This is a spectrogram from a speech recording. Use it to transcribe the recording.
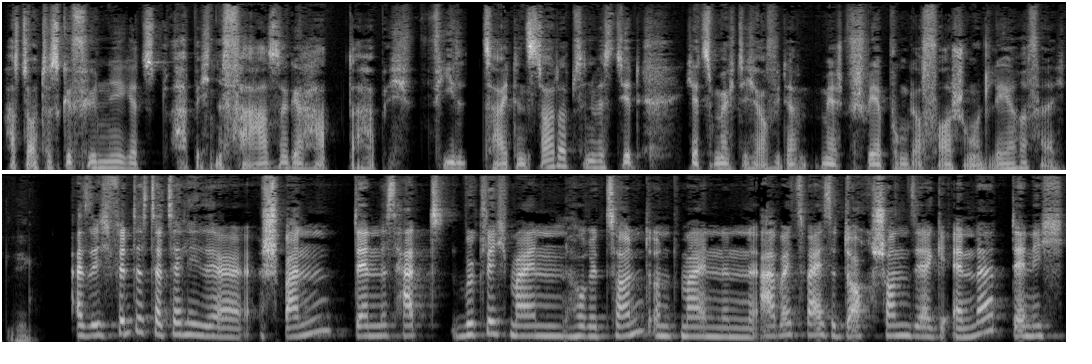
hast du auch das Gefühl, nee, jetzt habe ich eine Phase gehabt, da habe ich viel Zeit in Startups investiert, jetzt möchte ich auch wieder mehr Schwerpunkt auf Forschung und Lehre vielleicht legen? Also ich finde es tatsächlich sehr spannend, denn es hat wirklich meinen Horizont und meine Arbeitsweise doch schon sehr geändert, denn ich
